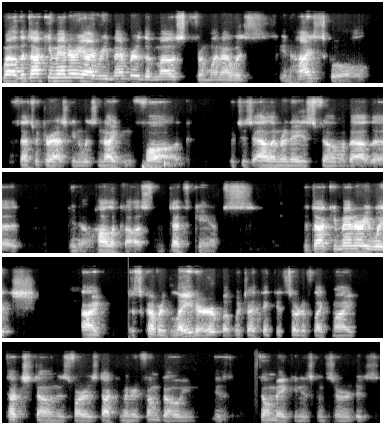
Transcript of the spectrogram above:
well, the documentary I remember the most from when I was in high school, if that's what you're asking, was Night and Fog, which is Alain Resnais's film about the, you know, Holocaust and death camps. The documentary, which I discovered later, but which I think is sort of like my touchstone as far as documentary film going filmmaking is concerned, is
